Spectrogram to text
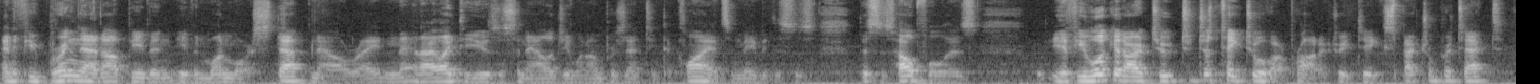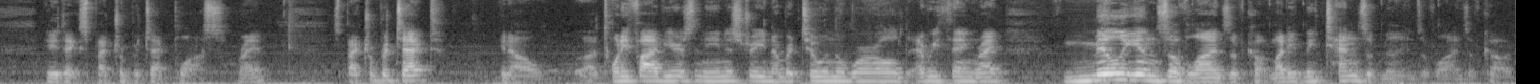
And if you bring that up even even one more step now, right? And, and I like to use this analogy when I'm presenting to clients, and maybe this is this is helpful. Is if you look at our two, to just take two of our products, right? Take Spectrum Protect, you take Spectrum Protect Plus, right? Spectrum Protect, you know, uh, 25 years in the industry, number two in the world, everything, right? Millions of lines of code, might even be tens of millions of lines of code.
